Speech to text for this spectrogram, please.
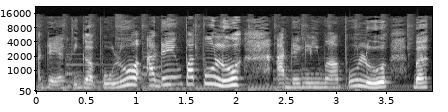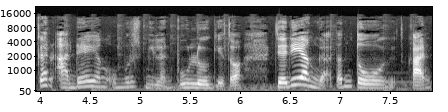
ada yang 30 ada yang 40 ada yang 50 bahkan ada yang umur 90 gitu. Jadi yang nggak tentu gitu kan.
